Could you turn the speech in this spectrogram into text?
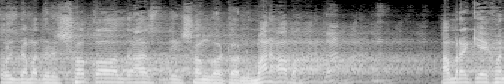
ওয়াল জামাতের সকল রাজনৈতিক সংগঠন, মারহাবা। আমরা কি এখন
